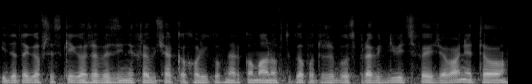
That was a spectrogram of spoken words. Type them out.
i do tego wszystkiego, żeby z innych robić alkoholików, narkomanów, tylko po to, żeby usprawiedliwić swoje działanie, to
